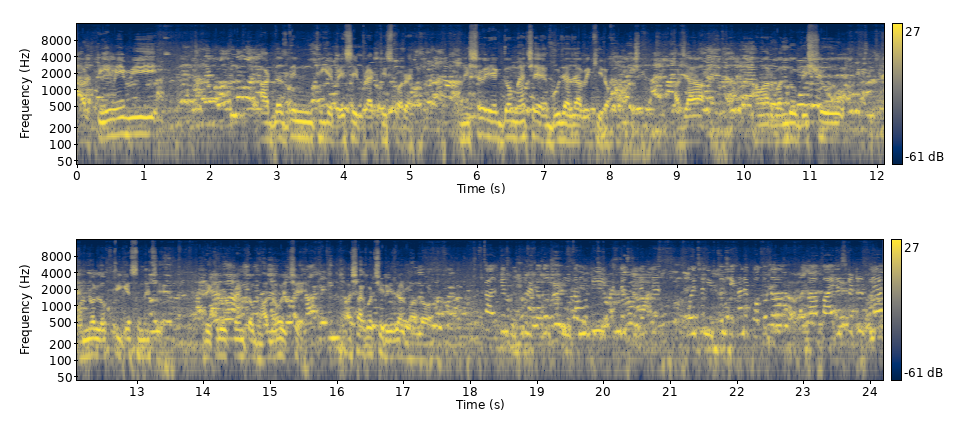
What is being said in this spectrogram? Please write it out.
আর টিমে বি আট দশ দিন থেকে বেশি প্র্যাকটিস করে। নিশ্চয়ই একদম ম্যাচে বোঝা যাবে কীরকম আছে। আর যা আমার বন্ধু বিশু অন্য লোক থেকে শুনেছে রিক্রুটমেন্ট তো ভালো হয়েছে। আশা করছি রেজাল্ট ভালো হবে। কালকে প্রথম একাদশ মোটামুটি একটা সিলেক্টেড হয়েছে নিশ্চয়ই। সেখানে কতটা আহ, স্টেটের প্লেয়ার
